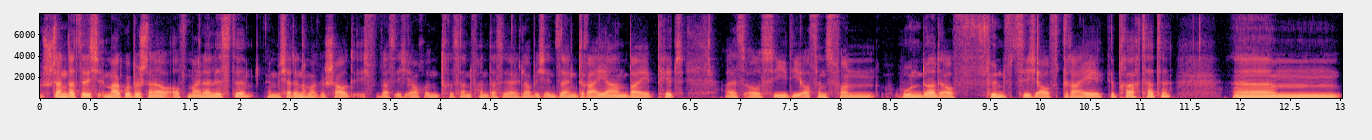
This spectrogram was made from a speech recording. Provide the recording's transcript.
Stand tatsächlich, Mark Whipple stand auch auf meiner Liste. Ähm, ich hatte nochmal geschaut, ich, was ich auch interessant fand, dass er, glaube ich, in seinen drei Jahren bei Pitt als OC die Offense von 100 auf 50 auf 3 gebracht hatte. Ähm,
